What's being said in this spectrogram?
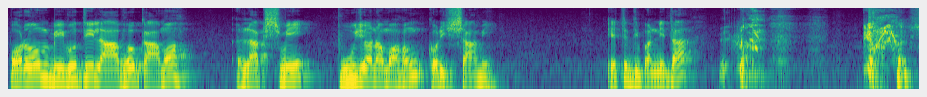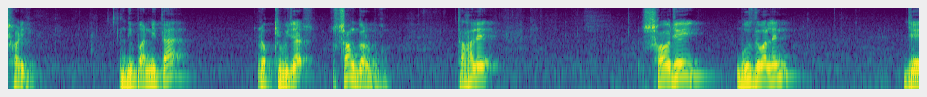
পরম বিভূতি লাভ কাম লক্ষ্মী পূজনমহং করিষ্যামি। এ হচ্ছে দীপান্বিতা। সরি দীপান্বিতা লক্ষ্মী পূজার সংকল্প। তাহলে সহজেই বুঝতে পারলেন যে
